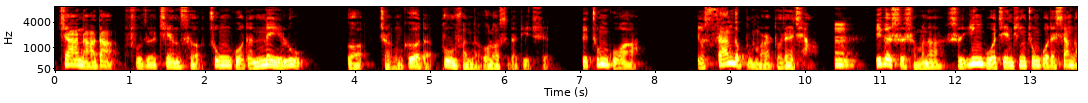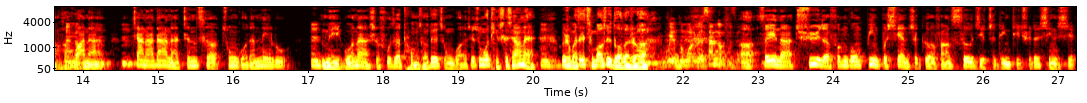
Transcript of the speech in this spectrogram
加拿大负责监测中国的内陆和整个的部分的俄罗斯的地区。对中国啊，有三个部门都在抢，嗯一个是什么呢？是英国监听中国的香港和华南，嗯嗯。加拿大呢侦测中国的内陆，嗯。美国呢是负责统筹对中国的，所以中国挺吃香的。为什么？这个情报最多了是吧？五眼同盟里面三个负责，啊，所以呢，区域的分工并不限制各方搜集指定地区的信息，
